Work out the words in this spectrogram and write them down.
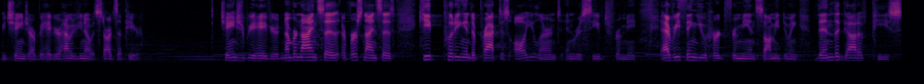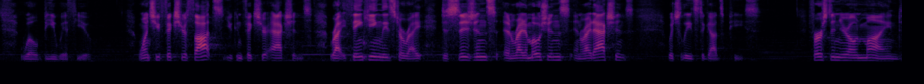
we change our behavior. How many of you know it starts up here? Change your behavior. Number nine says, verse nine says, keep putting into practice all you learned and received from me. Everything you heard from me and saw me doing, then the God of peace will be with you. Once you fix your thoughts, you can fix your actions. Right thinking leads to right decisions and right emotions and right actions, which leads to God's peace. First in your own mind,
